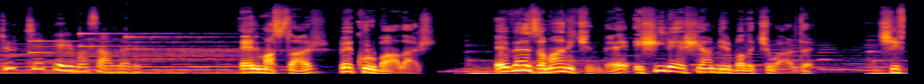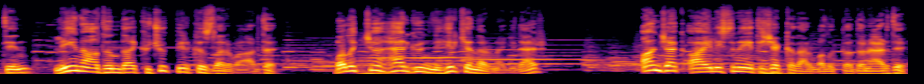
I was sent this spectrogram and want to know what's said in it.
Türkçe Peri Masalları Elmaslar ve kurbağalar. Evvel zaman içinde eşiyle yaşayan bir balıkçı vardı. Çiftin Lina adında küçük bir kızları vardı. Balıkçı her gün nehir kenarına gider, ancak ailesine yetecek kadar balıkla dönerdi.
